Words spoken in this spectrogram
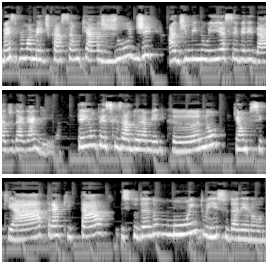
mas para uma medicação que ajude a diminuir a severidade da gagueira. Tem um pesquisador americano que é um psiquiatra que está estudando muito isso da, neuro,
